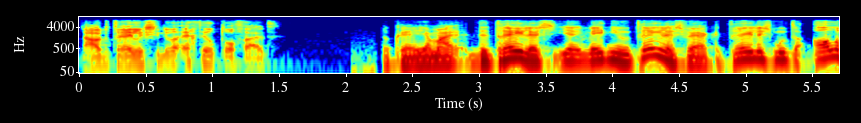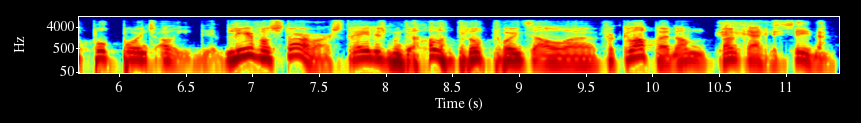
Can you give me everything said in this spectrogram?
Nou, de trailers zien er wel echt heel tof uit. Oké, ja, maar de trailers, je weet niet hoe trailers werken. Trailers moeten alle plotpoints al. Leer van Star Wars. Trailers moeten alle plotpoints al uh, verklappen. En dan, dan krijg je zin.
